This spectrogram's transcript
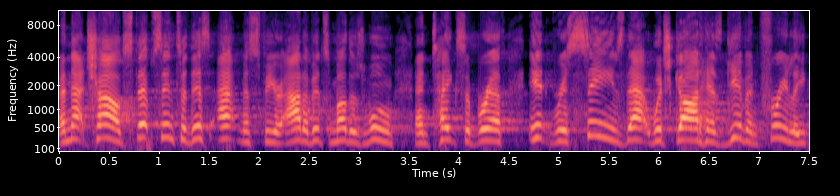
And that child steps into this atmosphere out of its mother's womb and takes a breath. It receives that which God has given freely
